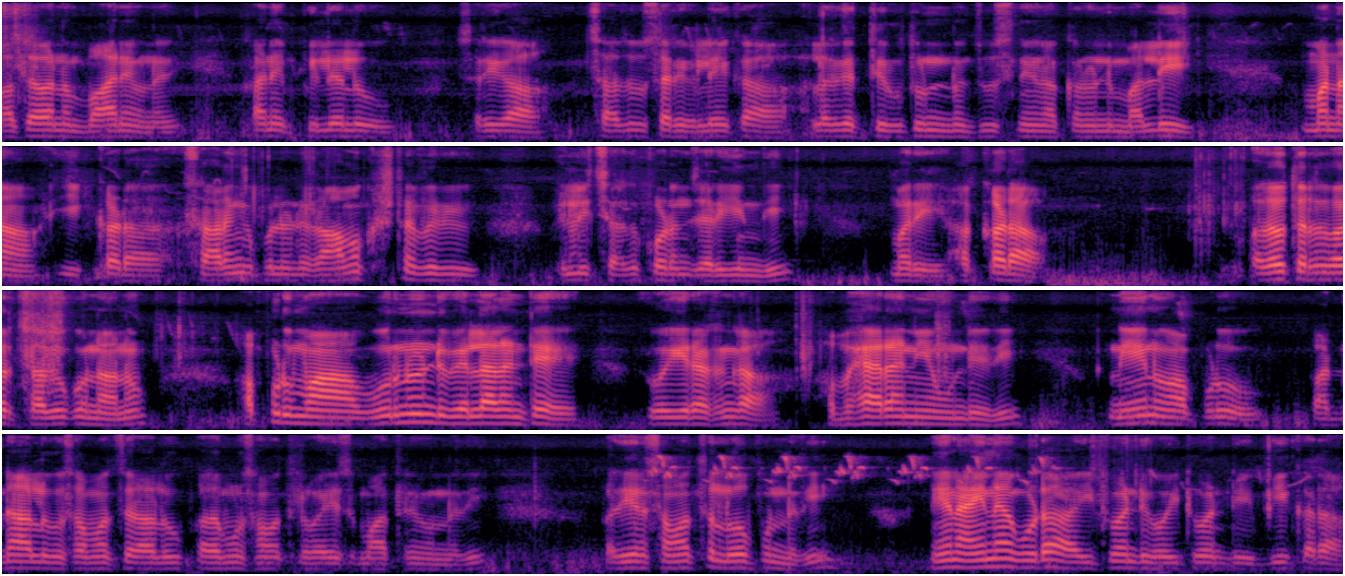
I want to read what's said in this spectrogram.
వాతావరణం బాగానే ఉన్నది. కానీ పిల్లలు సరిగా చదువు సరిగా లేక అలరిగా తిరుగుతుండడం చూసి నేను అక్కడ నుండి మళ్ళీ మన ఇక్కడ సారంగపల్లి నుండి రామకృష్ణ వెళ్ళి వెళ్ళి చదువుకోవడం జరిగింది. మరి అక్కడ పదవ తరగతి వరకు చదువుకున్నాను. అప్పుడు మా ఊరు నుండి వెళ్ళాలంటే ఓ ఈ రకంగా అభయారణ్యం ఉండేది. నేను అప్పుడు పద్నాలుగు సంవత్సరాలు పదమూడు సంవత్సరాల వయసు మాత్రమే ఉన్నది. పదిహేను సంవత్సరాల లోపు ఉన్నది. నేను అయినా కూడా ఇటువంటి ఇటువంటి భీకర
